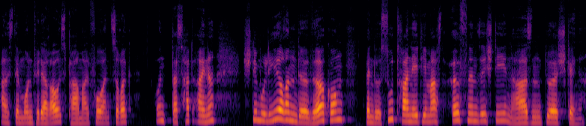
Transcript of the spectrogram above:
aus dem Mund wieder raus, paar Mal vor und zurück. Und das hat eine stimulierende Wirkung, Wenn du Sutraneti machst, öffnen sich die Nasendurchgänge.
